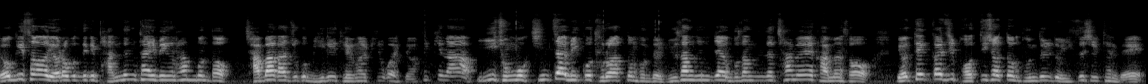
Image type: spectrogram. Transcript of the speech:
여기서 여러분들이 반등 타이밍을 한 번 더 잡아가지고 미리 대응할 필요가 있어요. 특히나 이 종목 진짜 믿고 들어왔던 분들, 유상증자, 무상증자 참여해 가면서 여태까지 버티셨던 분들도 있으실 텐데,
